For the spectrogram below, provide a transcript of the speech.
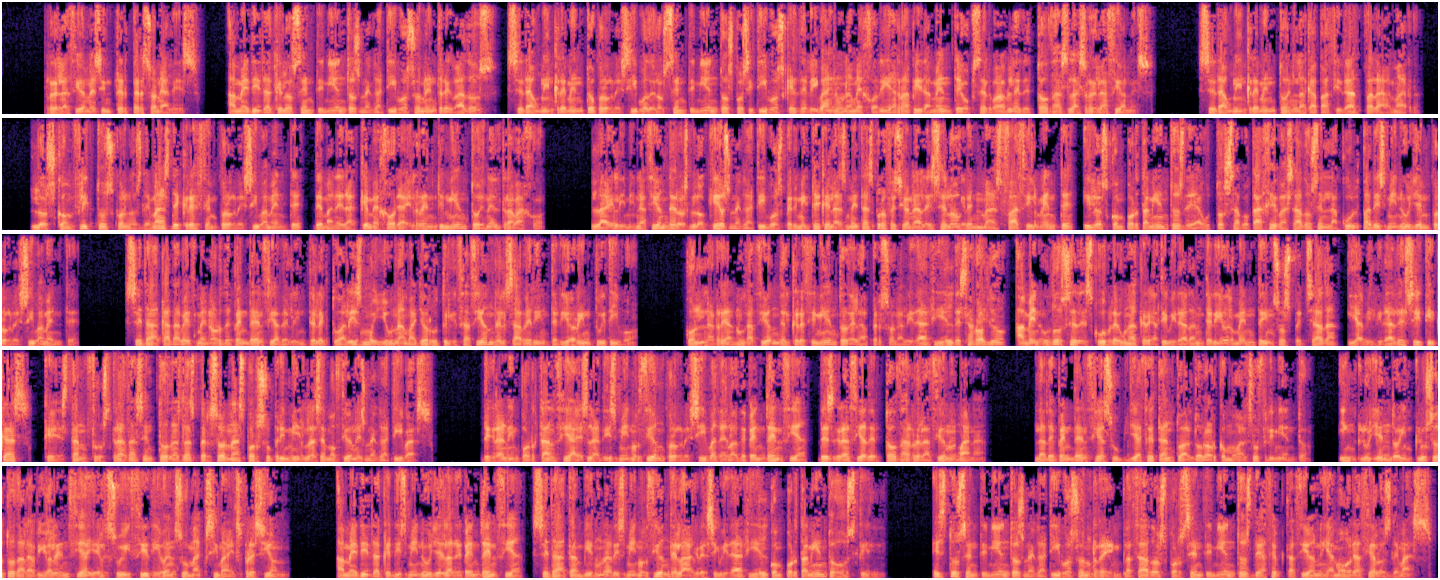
Relaciones interpersonales. A medida que los sentimientos negativos son entregados, se da un incremento progresivo de los sentimientos positivos que deriva en una mejoría rápidamente observable de todas las relaciones. Se da un incremento en la capacidad para amar. Los conflictos con los demás decrecen progresivamente, de manera que mejora el rendimiento en el trabajo. La eliminación de los bloqueos negativos permite que las metas profesionales se logren más fácilmente, y los comportamientos de autosabotaje basados en la culpa disminuyen progresivamente. Se da cada vez menor dependencia del intelectualismo y una mayor utilización del saber interior intuitivo. Con la reanudación del crecimiento de la personalidad y el desarrollo, a menudo se descubre una creatividad anteriormente insospechada, y habilidades psíquicas, que están frustradas en todas las personas por suprimir las emociones negativas. De gran importancia es la disminución progresiva de la dependencia, desgracia de toda relación humana. La dependencia subyace tanto al dolor como al sufrimiento incluyendo incluso toda la violencia y el suicidio en su máxima expresión. A medida que disminuye la dependencia, se da también una disminución de la agresividad y el comportamiento hostil. Estos sentimientos negativos son reemplazados por sentimientos de aceptación y amor hacia los demás.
